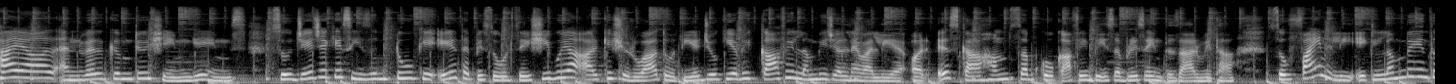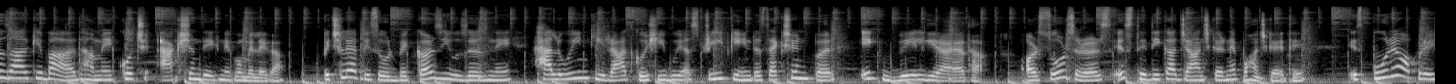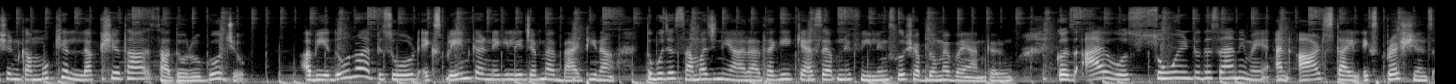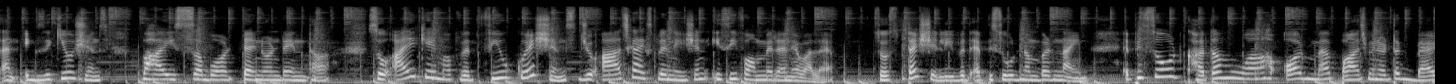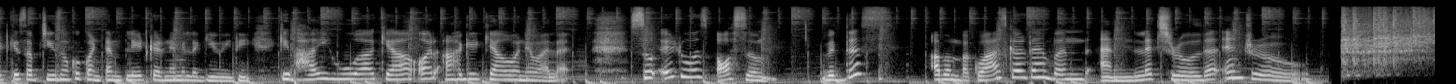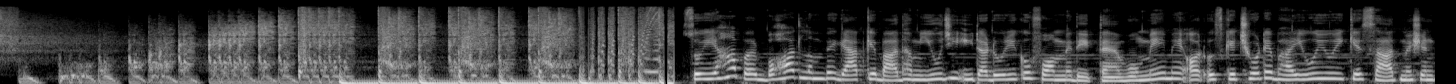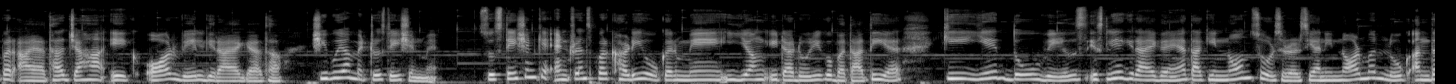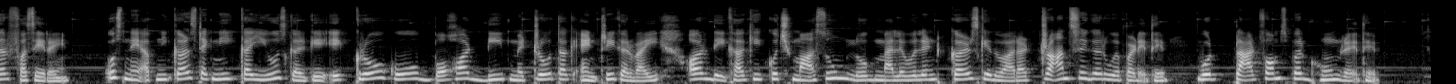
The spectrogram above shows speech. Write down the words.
Hi all and welcome to shame games so J J K season two के eighth episode से Shibuya are की शुरुआत होती है, जो कि अभी काफ़ी लंबी चलने वाली है और इसका हम सबको काफ़ी बेसब्री से इंतज़ार भी था। सो so फाइनली एक लंबे इंतज़ार के बाद हमें कुछ एक्शन देखने को मिलेगा। पिछले एपिसोड में कर्ज यूज़र्स ने हेलोवीन की रात को शिबुया स्ट्रीट के इंटरसेक्शन पर एक वेल गिराया था और सोर्सरर्स इस स्थिति का जाँच करने पहुँच गए थे। इस पूरे ऑपरेशन का मुख्य लक्ष्य था सातोरु गोजो। अब ये दोनों एपिसोड एक्सप्लेन करने के लिए जब मैं बैठी ना तो मुझे समझ नहीं आ रहा था कि कैसे अपने फीलिंग्स को शब्दों में बयान करूँ। Because I was so into this anime and art style expression and executions भाई सब और टेन ऑन टेन था। So I came up with few question जो आज का एक्सप्लेनेशन इसी फॉर्म में रहने वाला है। So specially with episode number nine episode ख़त्म हुआ और मैं पाँच मिनट तक बैठ के सब चीज़ों को कंटेम्पलेट करने में लगी हुई थी कि भाई हुआ क्या और आगे क्या होने वाला है। So it was awesome with this अब हम बकवास करते हैं बंद and let's roll the intro so so, यहाँ पर बहुत लंबे गैप के बाद हम यूजी ईटाडोरी को फॉर्म में देखते हैं। वो मे में और उसके छोटे भाई उई के साथ मिशन पर आया था जहाँ एक और वेल गिराया गया था शिबुया मेट्रो स्टेशन में। सो so, स्टेशन के एंट्रेंस पर खड़ी होकर मे यंग इटाडोरी को बताती है कि ये दो वेल्स इसलिए गिराए गए हैं ताकि नॉन सोर्सरर्स यानी नॉर्मल लोग अंदर फंसे रहें। उसने अपनी कर्ज टेक्निक का यूज़ करके एक क्रो को बहुत डीप मेट्रो तक एंट्री करवाई और देखा कि कुछ मासूम लोग मेलेवलेंट कर्ज के द्वारा ट्रांसफिगर हुए पड़े थे। वो प्लेटफॉर्म्स पर घूम रहे थे।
